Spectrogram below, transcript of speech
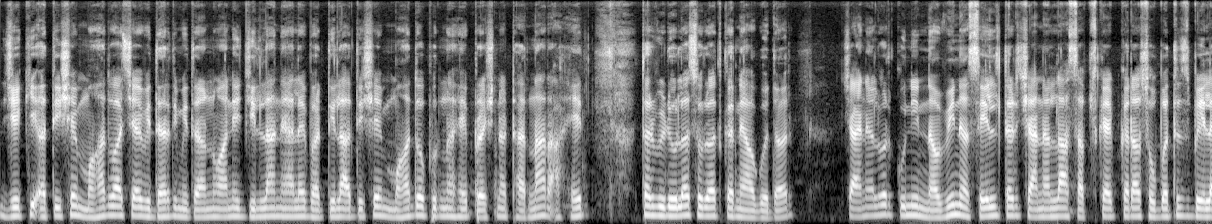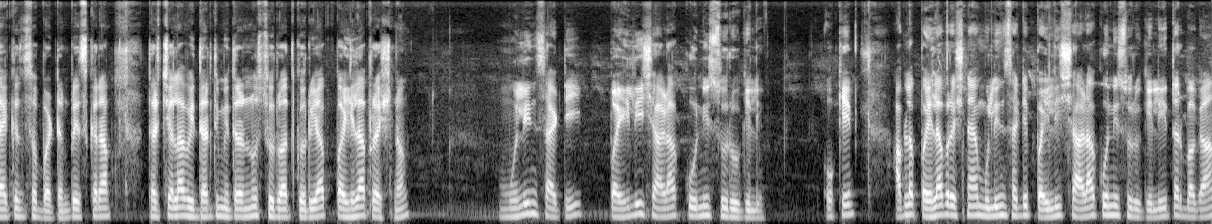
जे की अतिशय महत्त्वाचे आहे विद्यार्थी मित्रांनो आणि जिल्हा न्यायालय भरतीला अतिशय महत्त्वपूर्ण हे प्रश्न ठरणार आहेत. तर व्हिडिओला सुरुवात करण्या अगोदर चॅनलवर कुणी नवीन असेल तर चॅनलला सबस्क्राईब करा सोबतच बेलायकनचं बटन प्रेस करा. तर चला विद्यार्थी मित्रांनो सुरुवात करूया. पहिला प्रश्न मुलींसाठी पहिली शाळा कोणी सुरू केली? ओके. आपला पहिला प्रश्न आहे मुलींसाठी पहिली शाळा कोणी सुरू केली? तर बघा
